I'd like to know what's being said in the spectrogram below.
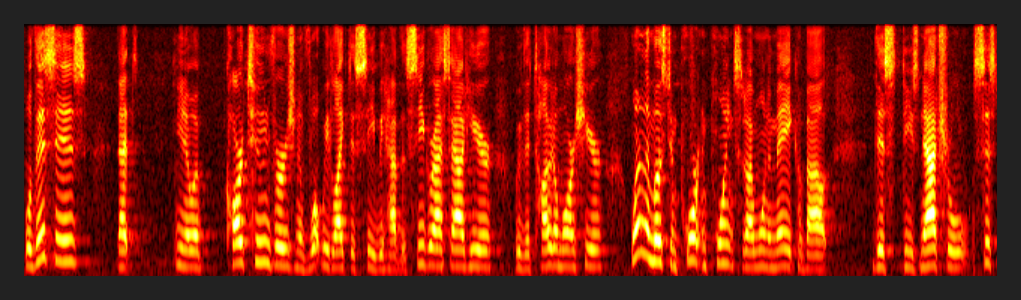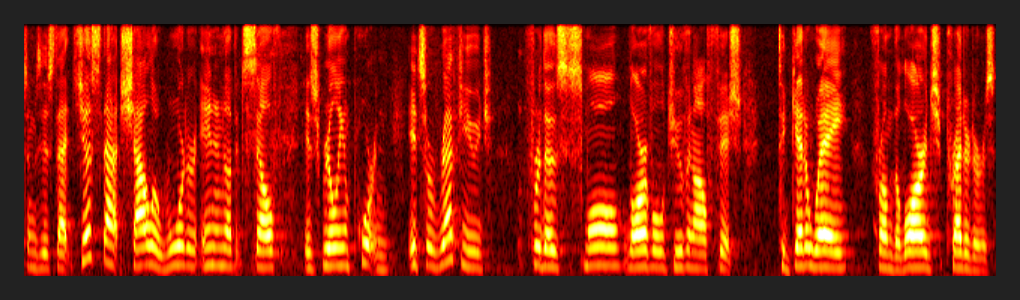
Well, this is that, you know, a cartoon version of what we'd like to see. We have the seagrass out here, we have the tidal marsh here. One of the most important points that I want to make about this, these natural systems is that just that shallow water in and of itself is really important. It's a refuge for those small larval juvenile fish to get away from the large predators.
